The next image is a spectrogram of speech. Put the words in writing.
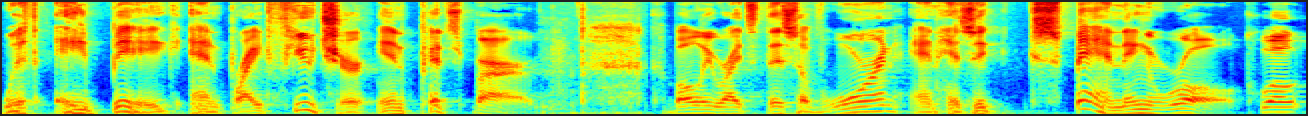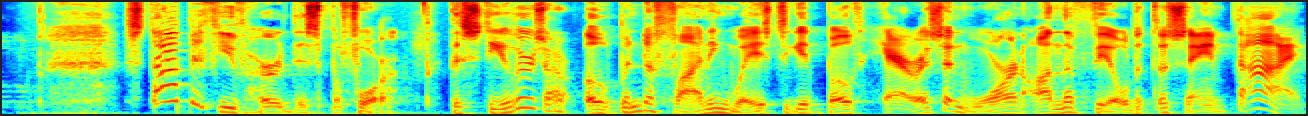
with a big and bright future in Pittsburgh. Kaboly writes this of Warren and his expanding role. Quote, Stop if you've heard this before. The Steelers are open to finding ways to get both Harris and Warren on the field at the same time.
